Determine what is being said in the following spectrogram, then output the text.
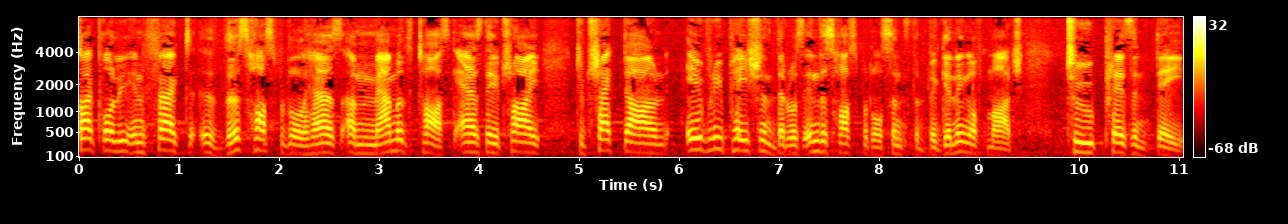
Right, Paulie. In fact, this hospital has a mammoth task as they try to track down every patient that was in this hospital since the beginning of March to present day.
